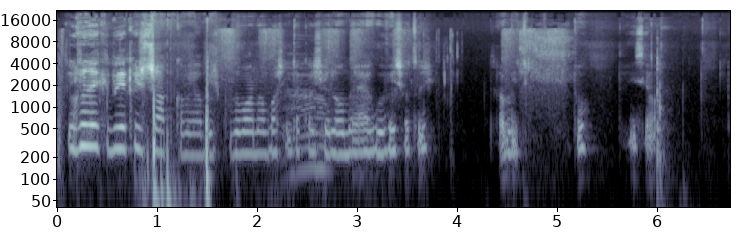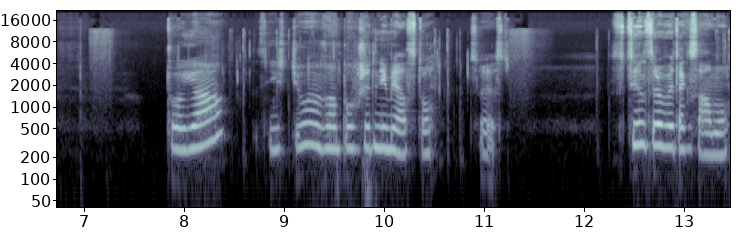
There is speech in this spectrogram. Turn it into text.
Wygląda jakby jakaś żabka miała być budowana, właśnie taka zielona, jakby wiecie o coś zrobić. Tu, tu nic nie ma. To ja zniszczyłem wam poprzednie miasto. Co jest? Z tym zrobię tak samo.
